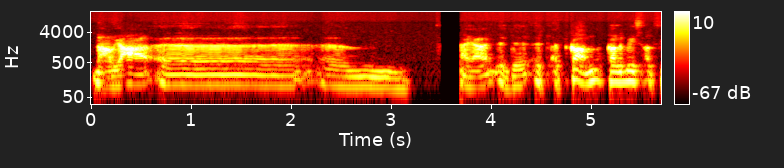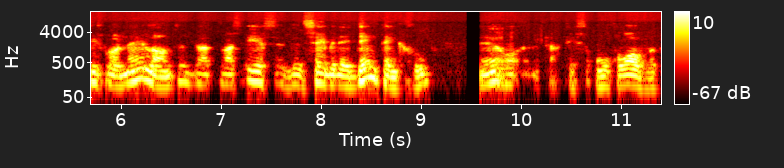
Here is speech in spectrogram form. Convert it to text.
Nou ja, um, nou ja, het, het kan. Cannabis Adviesbureau Nederland, dat was eerst de CBD Denktankgroep. Dat is ongelooflijk.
